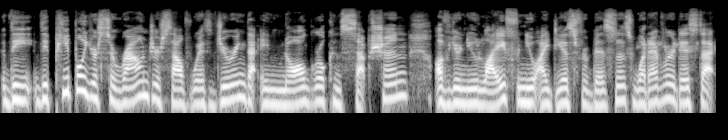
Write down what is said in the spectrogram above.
the, the people you surround yourself with during that inaugural conception of your new life, new ideas for business, whatever it is that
